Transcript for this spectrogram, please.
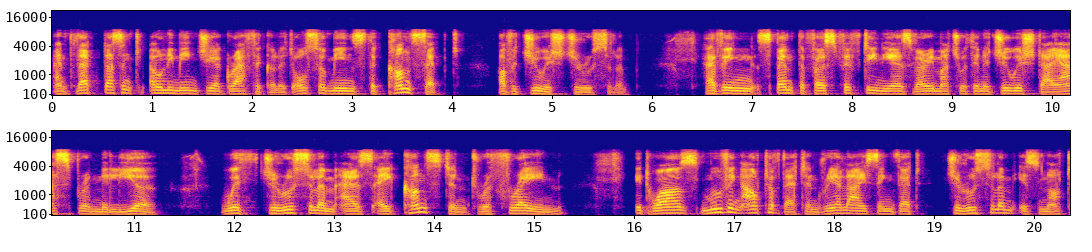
And that doesn't only mean geographical, it also means the concept of a Jewish Jerusalem. Having spent the first 15 years very much within a Jewish diaspora milieu, with Jerusalem as a constant refrain, it was moving out of that and realizing that Jerusalem is not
